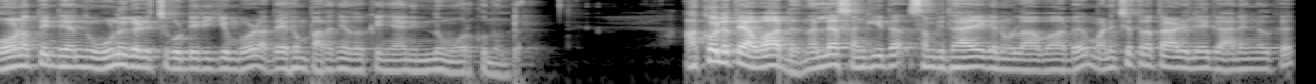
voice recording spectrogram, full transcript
ഓണത്തിന്റെ അന്ന് ഊണ് കഴിച്ചു കൊണ്ടിരിക്കുമ്പോൾ അദ്ദേഹം പറഞ്ഞതൊക്കെ ഞാൻ ഇന്നും ഓർക്കുന്നുണ്ട്. അക്കൊല്ലത്തെ അവാർഡ് നല്ല സംഗീത സംവിധായകനുള്ള അവാർഡ് മണിച്ചിത്രത്താഴിലെ ഗാനങ്ങൾക്ക്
